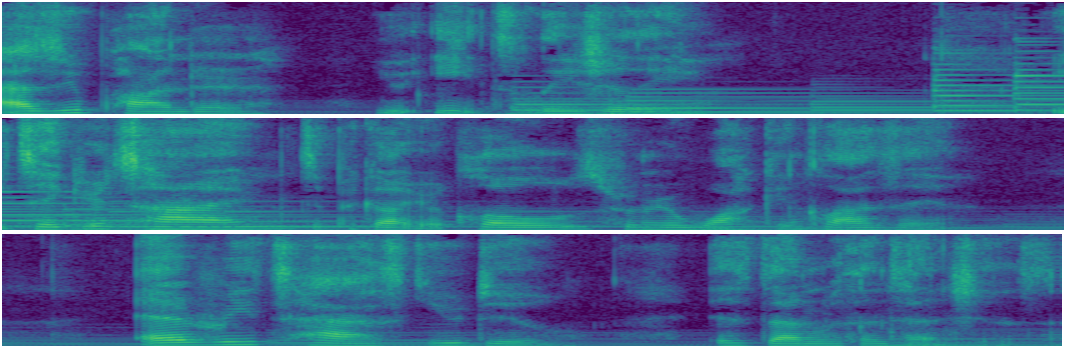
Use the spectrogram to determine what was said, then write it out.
As you ponder, you eat leisurely. You take your time to pick out your clothes from your walk in closet. Every task you do is done with intentions.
